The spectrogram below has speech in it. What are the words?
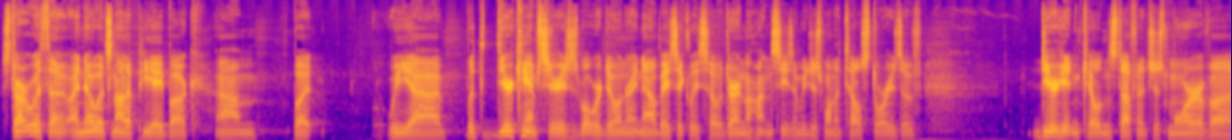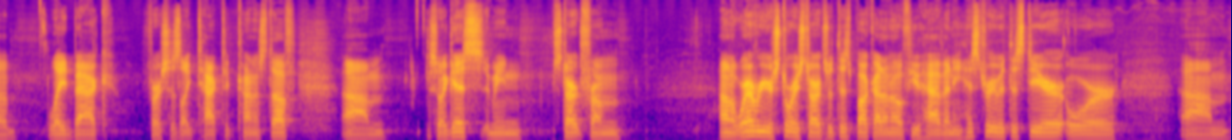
start with uh, I know it's not a PA buck, um, but we uh, with the deer camp series is what we're doing right now basically. So during the hunting season, we just want to tell stories of deer getting killed and stuff, and it's just more of a laid back versus like tactic kind of stuff. Um, so I guess I mean start from I don't know wherever your story starts with this buck. I don't know if you have any history with this deer or um,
